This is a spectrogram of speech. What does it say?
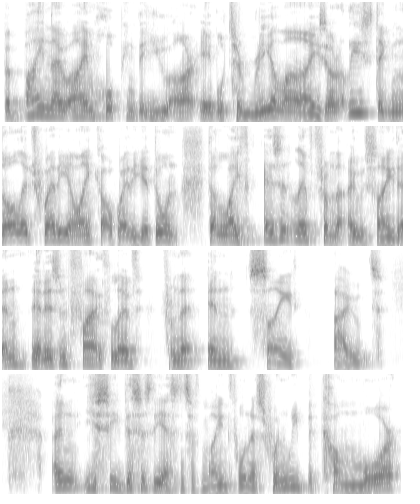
But by now, I am hoping that you are able to realize, or at least acknowledge, whether you like it or whether you don't, that life isn't lived from the outside in. It is in fact lived from the inside out. And you see, this is the essence of mindfulness. When we become more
